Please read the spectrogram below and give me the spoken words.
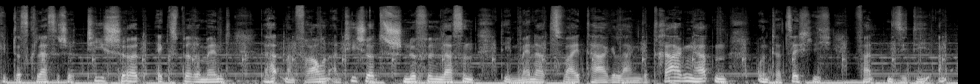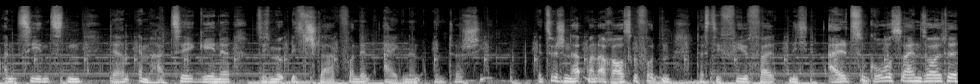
Gibt das klassische T-Shirt-Experiment. Da hat man Frauen an T-Shirts schnüffeln lassen, die Männer zwei Tage lang getragen hatten und tatsächlich fanden sie die am anziehendsten, deren MHC-Gene sich möglichst stark von den eigenen unterschieden. Inzwischen hat man auch herausgefunden, dass die Vielfalt nicht allzu groß sein sollte,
